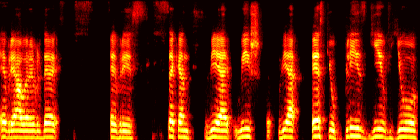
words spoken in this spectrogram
every hour, every day, every second. We are wish, we are ask you, please give you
